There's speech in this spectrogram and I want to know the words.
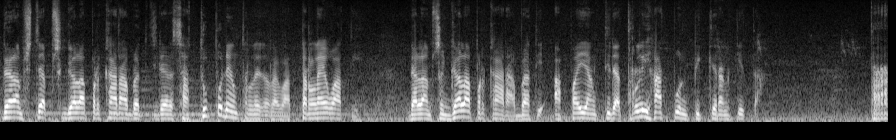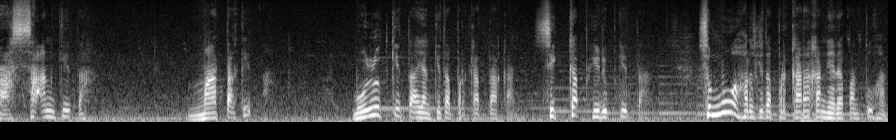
Dalam setiap segala perkara berarti tidak ada satupun yang terlewat, terlewati. Dalam segala perkara berarti apa yang tidak terlihat pun pikiran kita, perasaan kita, mata kita, mulut kita yang kita perkatakan, sikap hidup kita. Semua harus kita perkarakan di hadapan Tuhan.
